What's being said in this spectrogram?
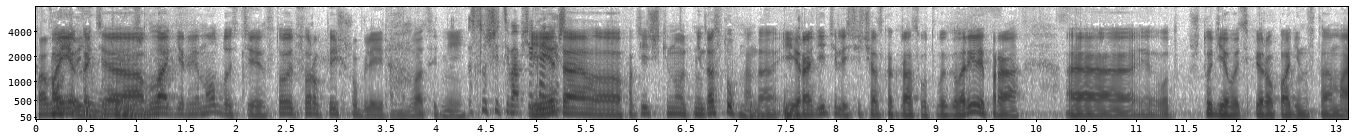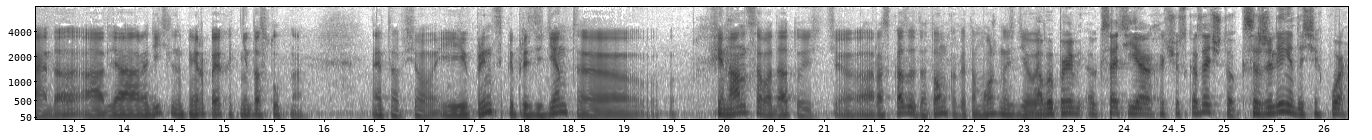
По поехать э, туризму. в лагерь Ленобласти стоит 40 тысяч рублей там, на 20 дней. Слушайте, вообще, И конечно... это э, фактически ну, это недоступно. Да? И родители сейчас как раз, вот вы говорили про э, вот, что делать с 1 по 11 мая, да? а для родителей, например, поехать недоступно. Это все. И, в принципе, президент э, финансово, да, то есть э, рассказывает о том, как это можно сделать. А вы, пров- кстати, я хочу сказать, что, к сожалению, до сих пор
